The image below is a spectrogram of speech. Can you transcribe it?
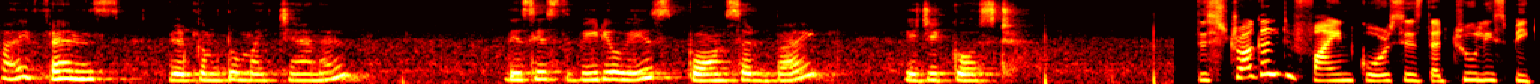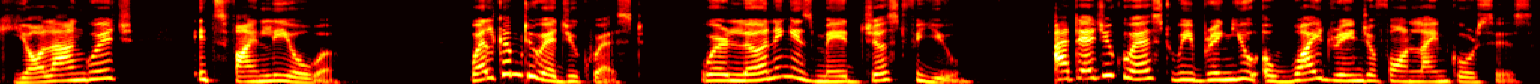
Hi friends, welcome to my channel. This is video is sponsored by EduCoast. The struggle to find courses that truly speak your language, it's finally over. Welcome to EduQuest, where learning is made just for you. At EduQuest, we bring you a wide range of online courses,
